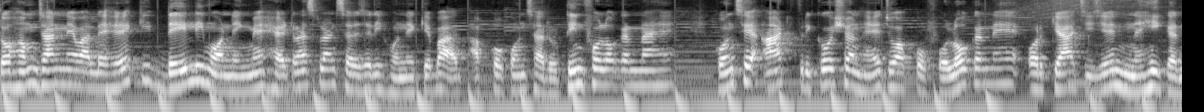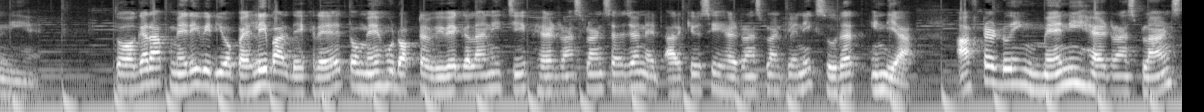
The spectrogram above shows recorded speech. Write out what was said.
तो हम जानने वाले हैं कि डेली मॉर्निंग में हेयर ट्रांसप्लांट सर्जरी होने के बाद आपको कौन सा रूटीन फॉलो करना है, कौन से आठ प्रिकॉशन है जो आपको फॉलो करने हैं और क्या चीज़ें नहीं करनी है। तो अगर आप मेरी वीडियो पहली बार देख रहे हैं तो मैं हूँ doctor Vivek Galani chief hair transplant surgeon at RQC hair transplant clinic Surat India After doing many hair transplants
